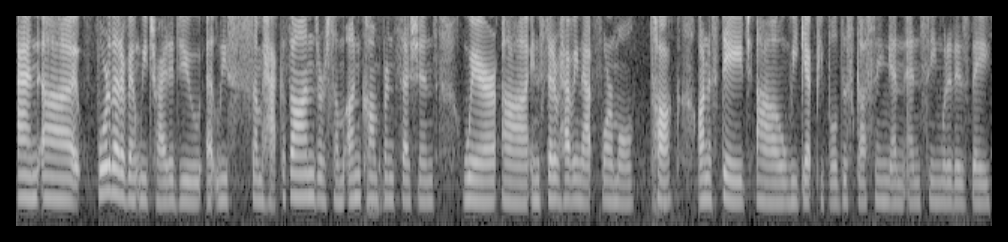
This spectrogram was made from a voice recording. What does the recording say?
And uh, for that event, we try to do at least some hackathons or some unconference sessions where uh, instead of having that formal talk on a stage, uh, we get people discussing and, and seeing what it is they,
